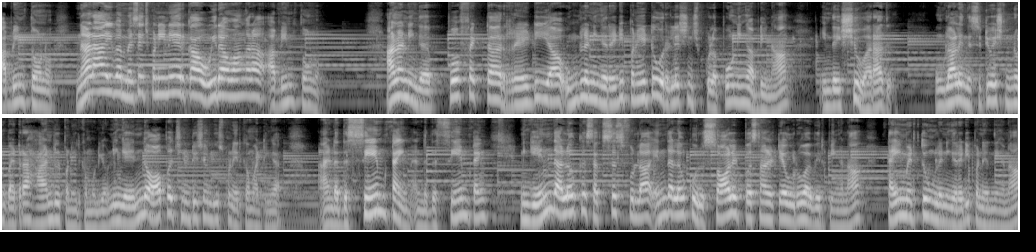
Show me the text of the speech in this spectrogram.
அப்படின்னு தோணும். நடா இவன் மெசேஜ் பண்ணினே இருக்கா உயிரா வாங்குறா அப்படின்னு தோணும். ஆனால் நீங்கள் பர்ஃபெக்டாக ரெடியாக உங்களை நீங்கள் ரெடி பண்ணிவிட்டு ஒரு ரிலேஷன்ஷிப்புக்குள்ளே போனீங்க அப்படின்னா இந்த இஷ்யூ வராது. உங்களால் இந்த சுச்சுவேஷன் இன்னும் பெட்டராக ஹேண்டில் பண்ணியிருக்க முடியும். நீங்கள் எந்த ஆப்பர்ச்சுனிட்டிஸையும் யூஸ் பண்ணியிருக்க மாட்டீங்க. And at the same time and at the same time நீங்கள் எந்த அளவுக்கு சக்ஸஸ்ஃபுல்லாக எந்த அளவுக்கு ஒரு சாலிட் பர்சனாலிட்டியாக உருவாகிருப்பீங்கன்னா டைம் எடுத்து உங்களை நீங்கள் ரெடி பண்ணியிருந்தீங்கன்னா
